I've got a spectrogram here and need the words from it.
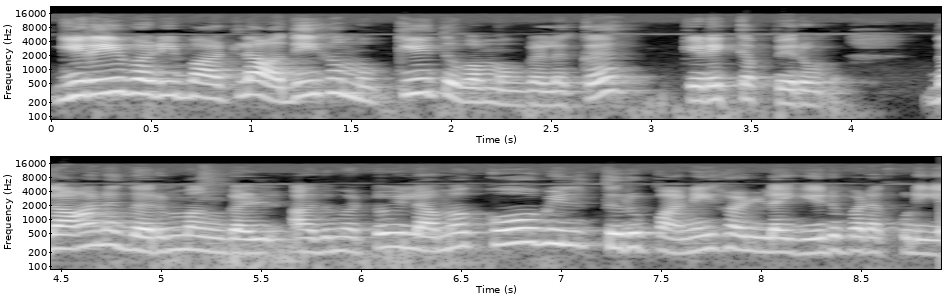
இறை வழிபாட்டில் அதிக முக்கியத்துவம் உங்களுக்கு கிடைக்கப்பெறும். தான தர்மங்கள் அது மட்டும் இல்லாமல் கோவில் திருப்பணிகளில் ஈடுபடக்கூடிய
